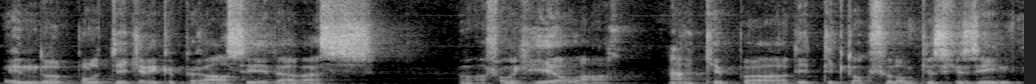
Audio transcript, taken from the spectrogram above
In de politieke recuperatie, dat was, nou, dat vond ik heel laag. Ik heb eh, die TikTok-filmpjes gezien.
